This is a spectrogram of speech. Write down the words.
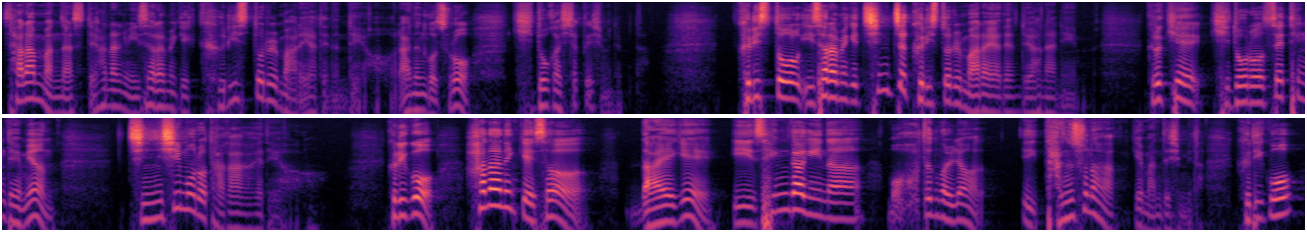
사람 만났을 때 하나님 이 사람에게 그리스도를 말해야 되는데요. 라는 것으로 기도가 시작되시면 됩니다. 그리스도 이 사람에게 진짜 그리스도를 말해야 되는데요, 하나님. 그렇게 기도로 세팅되면 진심으로 다가가게 돼요. 그리고 하나님께서 나에게 이 생각이나 모든 걸요 이 단순하게 만드십니다. 그리고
